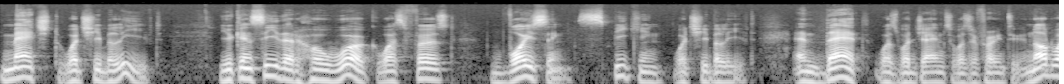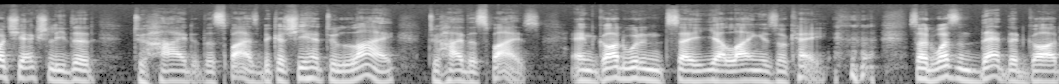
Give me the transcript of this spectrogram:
matched what she believed, you can see that her work was first voicing, speaking what she believed. And that was what James was referring to, not what she actually did to hide the spies, because she had to lie to hide the spies. And God wouldn't say, yeah, lying is okay. so it wasn't that that God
